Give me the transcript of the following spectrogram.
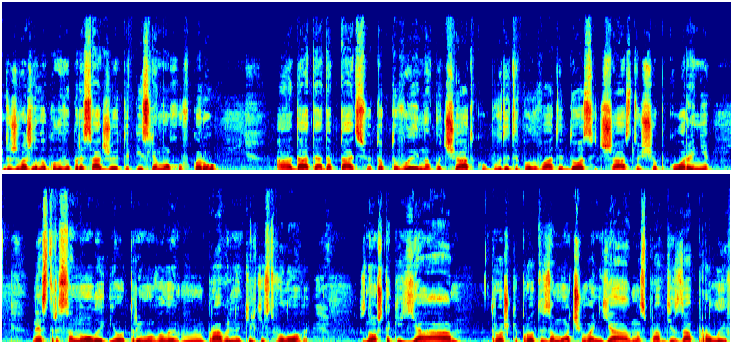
дуже важливо, коли ви пересаджуєте після моху в кору дати адаптацію. Тобто ви на початку будете поливати досить часто, щоб корені не стресанули і отримували правильну кількість вологи. Знову ж таки, я трошки проти замочувань, я насправді за пролив.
